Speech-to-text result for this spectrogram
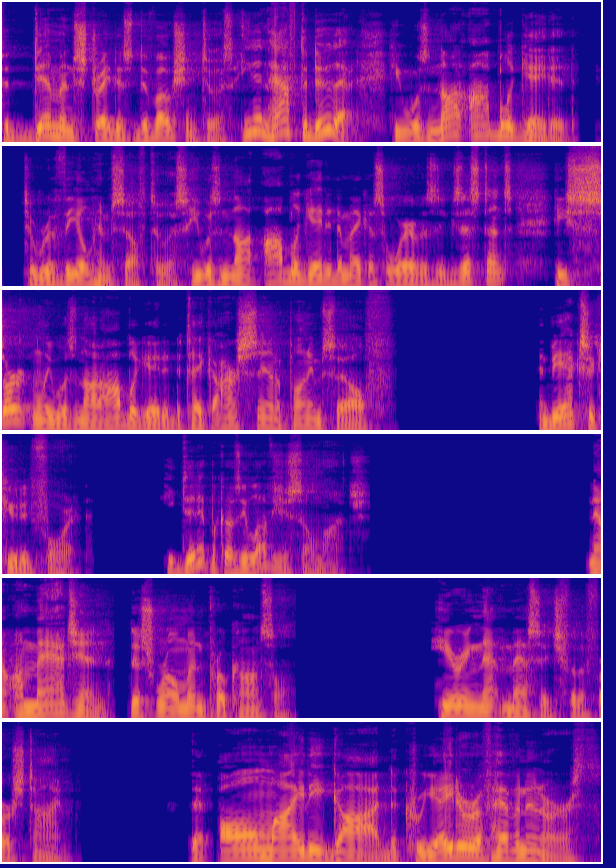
to demonstrate his devotion to us. He didn't have to do that. He was not obligated to reveal himself to us. He was not obligated to make us aware of his existence. He certainly was not obligated to take our sin upon himself and be executed for it. He did it because he loves you so much. Now imagine this Roman proconsul hearing that message for the first time that Almighty God, the creator of heaven and earth,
